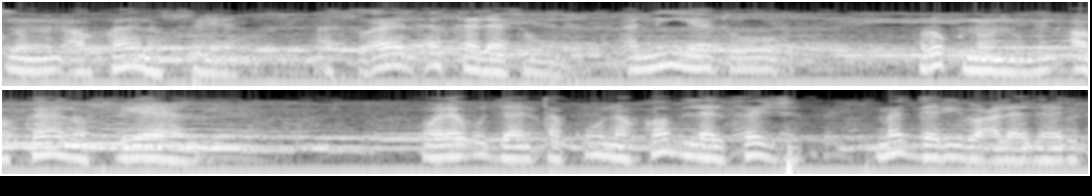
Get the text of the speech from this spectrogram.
ركن من أركان الصيام. السؤال الثلاثون النية ركن من أركان الصيام. ولا بد أن تكون قبل الفجر. ما الدليل على ذلك؟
